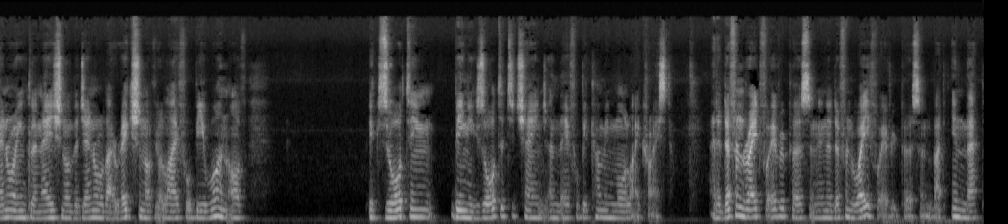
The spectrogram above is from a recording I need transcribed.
general inclination or the general direction of your life will be one of exhorting, being exhorted to change and therefore becoming more like Christ. At a different rate for every person, in a different way for every person, but in that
